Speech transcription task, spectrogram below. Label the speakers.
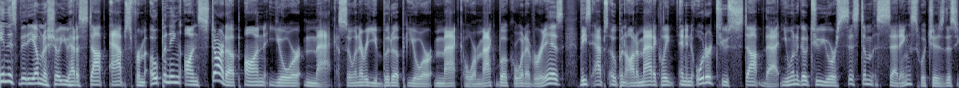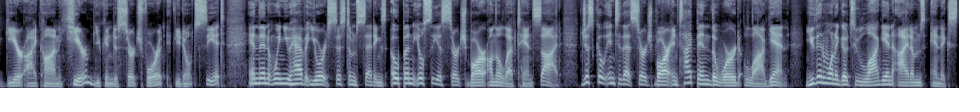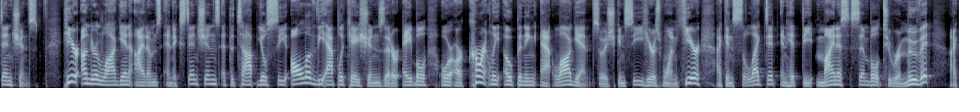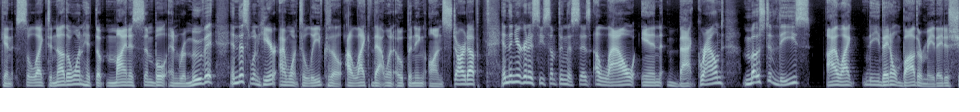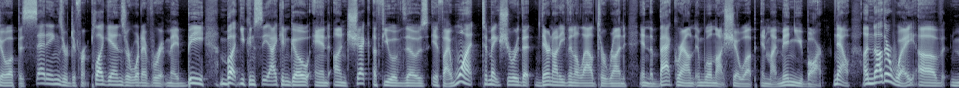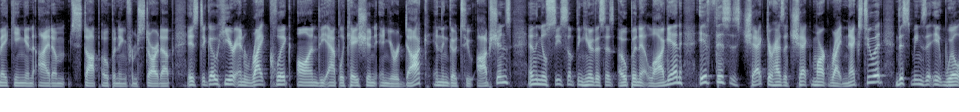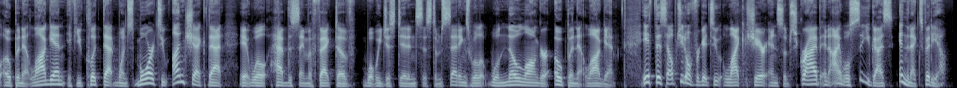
Speaker 1: In this video, I'm going to show you how to stop apps from opening on startup on your Mac. So whenever you boot up your Mac or MacBook or whatever it is, these apps open automatically. And in order to stop that, you want to go to your system settings, which is this gear icon here. You can just search for it if you don't see it. And then when you have your system settings open, you'll see a search bar on the left-hand side. Just go into that search bar and type in the word login. You then want to go to login items and extensions. Here under login items and extensions at the top, you'll see all of the applications that are able or are currently opening at login. So as you can see, here's one here. I can select it and hit the minus symbol to remove it. I can select another one, hit the minus symbol and remove it. And this one here, I want to leave because I like that one opening on startup. And then you're going to see something that says allow in background. Most of these I like they don't bother me. They just show up as settings or different plugins or whatever it may be. But you can see I can go and uncheck a few of those if I want to make sure that they're not even allowed to run in the background and will not show up in my menu bar. Now, another way of making an item stop opening from startup is to go here and right click on the application in your dock and then go to options. And then you'll see something here that says open at login. If this is checked or has a check mark right next to it, this means that it will open at login. If you click that once more to uncheck that, it will have the same effect of what we just did in system settings will it will no longer open at login. If this helped you, don't forget to like, share, and subscribe, and I will see you guys in the next video.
